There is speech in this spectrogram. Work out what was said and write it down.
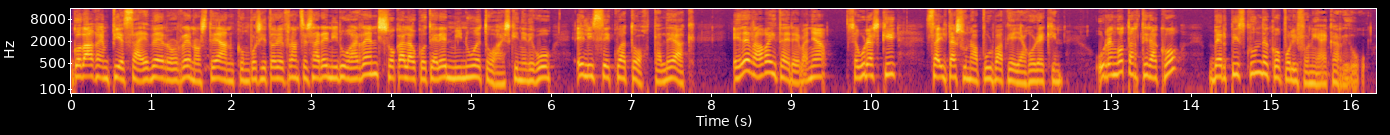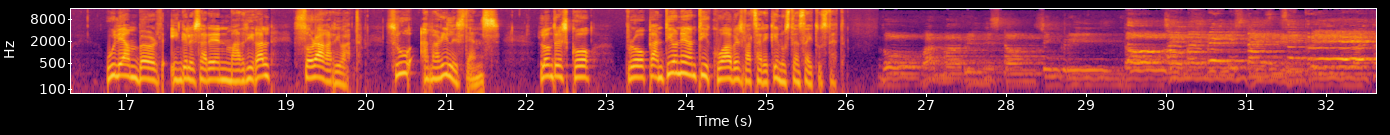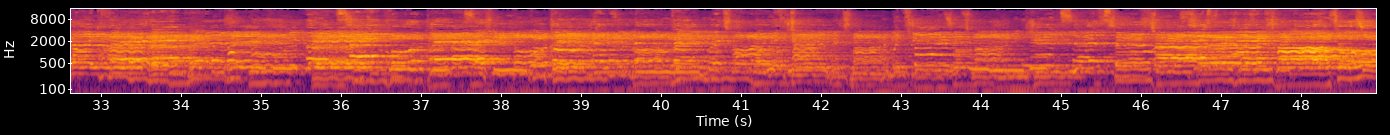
Godagen pieza eder horren ostean, kompositore frantzesaren irugarren sokalaukotearen minuetoa eskine digu Elise Quator taldeak. Ederra baita ere, baina seguraski zailtasun apur bat gehiagorekin. Urrengo tarterako berpizkundeko polifonia ekarri dugu. William Bird ingelesaren madrigal zoragarri bat. Through Amaryllis Dance. Londresko pro kantione antikoa bezbatzarekin usten zaituztet. azul.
